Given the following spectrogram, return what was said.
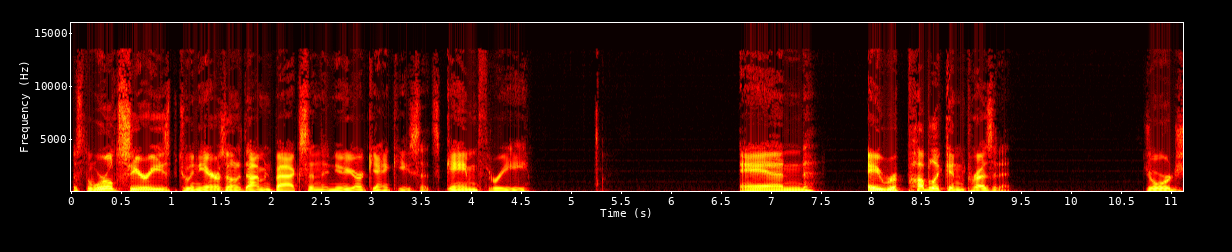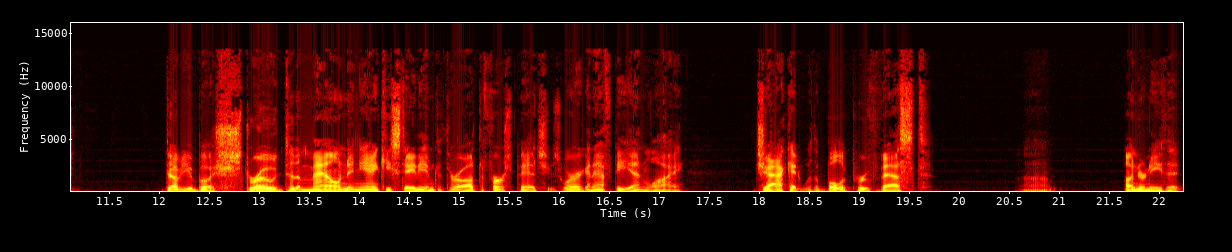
It's the World Series between the Arizona Diamondbacks and the New York Yankees. It's game three. And a Republican president, George W. Bush strode to the mound in Yankee Stadium to throw out the first pitch. He was wearing an FDNY jacket with a bulletproof vest uh, underneath it.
